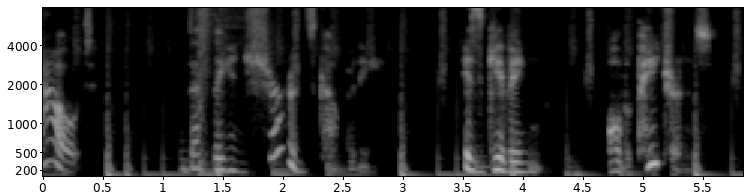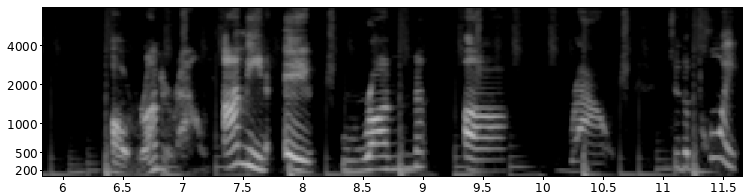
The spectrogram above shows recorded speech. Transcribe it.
out that the insurance company is giving all the patrons a runaround. I mean, a run around to the point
